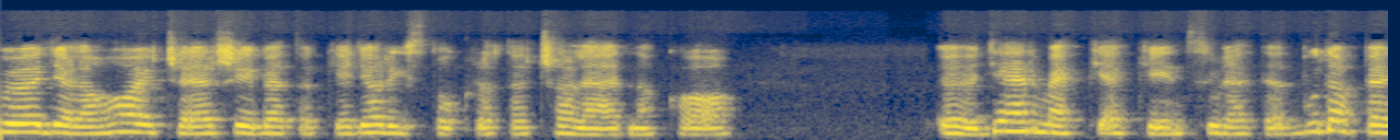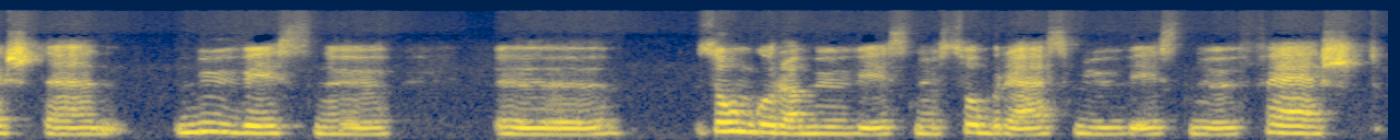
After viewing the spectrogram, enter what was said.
hölgyel, a Hajcs Erzsébet, aki egy arisztokrata családnak a gyermekeként született Budapesten, művésznő, zongoraművésznő, szobrászművésznő, fest,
